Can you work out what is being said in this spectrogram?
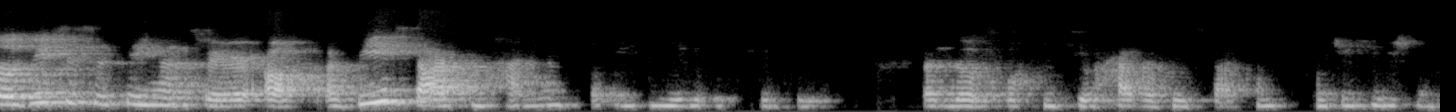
So this is a signature of a B star companion, so it could be that those bottom two have a B star contribution.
